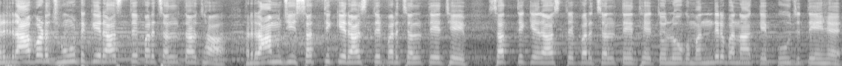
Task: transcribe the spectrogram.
रावण झूठ के रास्ते पर चलता था, राम जी सत्य के रास्ते पर चलते थे, सत्य के रास्ते पर चलते थे तो लोग मंदिर बना के पूजते हैं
